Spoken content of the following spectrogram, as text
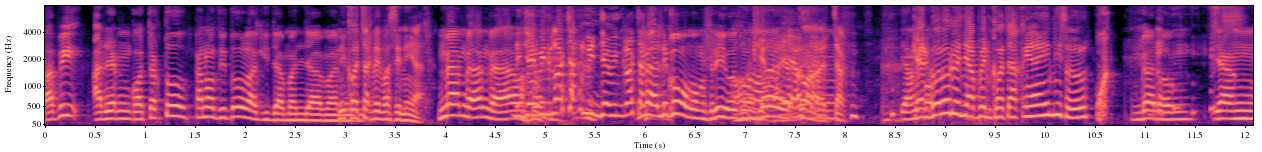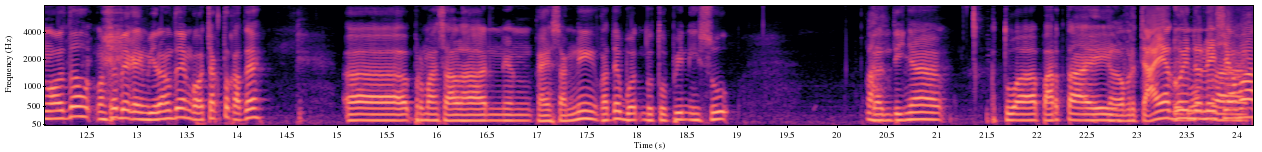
Tapi ada yang kocak tuh, kan waktu itu lagi zaman-zaman Ini kocak nih pas ini ya. Enggak, enggak, enggak. Dijamin kocak nih, jamin kocak. Enggak, ini gue ngomong serius. Oke, maksudnya ya, kocak. yang Kan gue lu udah nyiapin kocaknya ini, Sul. Enggak dong. yang waktu tuh maksudnya banyak yang bilang tuh yang kocak tuh katanya eh permasalahan yang Kaisang nih katanya buat nutupin isu gantinya ketua partai. Gak percaya gue. Indonesia mah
